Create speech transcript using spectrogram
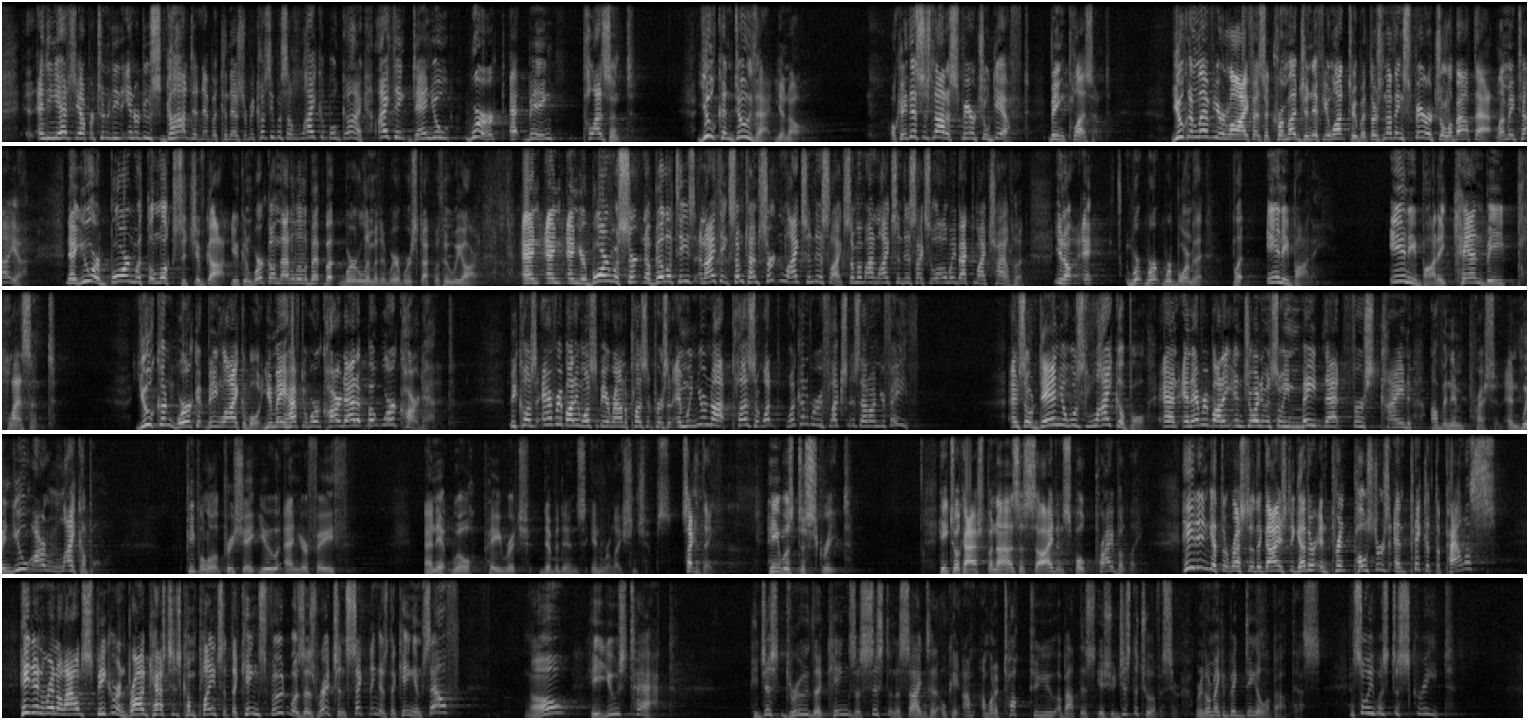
and he has the opportunity to introduce God to Nebuchadnezzar because he was a likable guy. I think Daniel worked at being pleasant. You can do that, you know. Okay, this is not a spiritual gift, being pleasant. You can live your life as a curmudgeon if you want to, but there's nothing spiritual about that, let me tell you. Now, you are born with the looks that you've got. You can work on that a little bit, but we're limited. We're, we're stuck with who we are and, and, and you're born with certain abilities, and I think sometimes certain likes and dislikes. Some of my likes and dislikes go all the way back to my childhood. You know, eh, we're, we're, we're born with that. But anybody, anybody can be pleasant. You can work at being likable. You may have to work hard at it, but work hard at it. Because everybody wants to be around a pleasant person. And when you're not pleasant, what, what kind of a reflection is that on your faith? And so Daniel was likable, and, and everybody enjoyed him. And so he made that first kind of an impression. And when you are likable, people will appreciate you and your faith, and it will pay rich dividends in relationships. Second thing, he was discreet. He took Ashpenaz aside and spoke privately. He didn't get the rest of the guys together and print posters and pick at the palace. He didn't rent a loudspeaker and broadcast his complaints that the king's food was as rich and sickening as the king himself. No, he used tact. He just drew the king's assistant aside and said, Okay, I'm, I'm going to talk to you about this issue, just the two of us here. We're going to make a big deal about this. And so he was discreet.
